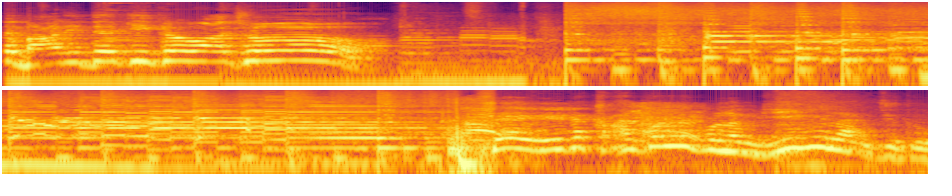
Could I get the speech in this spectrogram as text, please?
বাড়িতে কি কেউ আছো? এটা কার করলে বললাম গিয়ে গিয়ে লাগছে তো।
